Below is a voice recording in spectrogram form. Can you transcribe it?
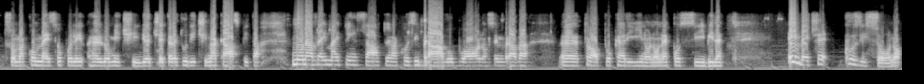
insomma commesso quelli, eh, l'omicidio, eccetera, e tu dici "Ma caspita, non avrei mai pensato, era così bravo, buono, sembrava eh, troppo carino, non è possibile". E invece così sono.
